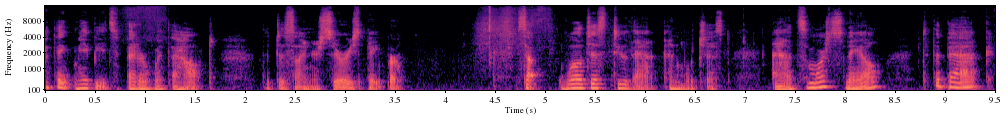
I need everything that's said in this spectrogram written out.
I think maybe it's better without the designer series paper. So we'll just do that and we'll just add some more snail to the back.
